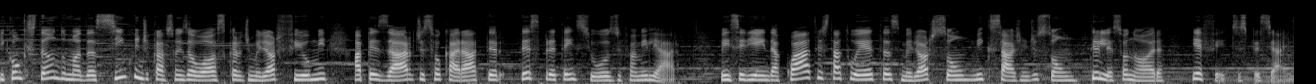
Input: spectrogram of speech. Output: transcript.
e conquistando uma das cinco indicações ao Oscar de melhor filme, apesar de seu caráter despretensioso e familiar. Venceria ainda quatro estatuetas: melhor som, mixagem de som, trilha sonora e efeitos especiais.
